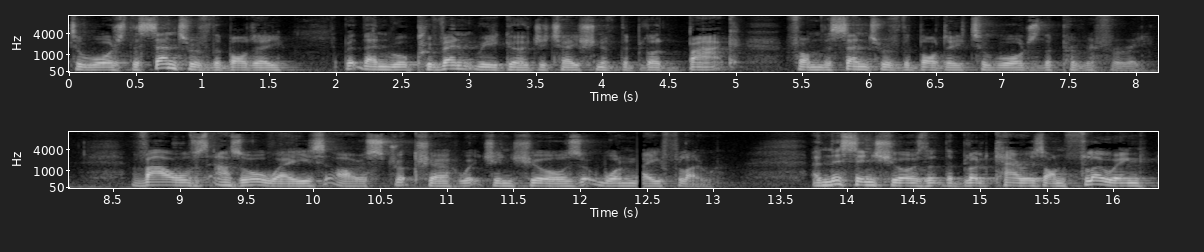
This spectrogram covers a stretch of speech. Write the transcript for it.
towards the centre of the body but then will prevent regurgitation of the blood back from the centre of the body towards the periphery. Valves, as always, are a structure which ensures one way flow. And this ensures that the blood carries on flowing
